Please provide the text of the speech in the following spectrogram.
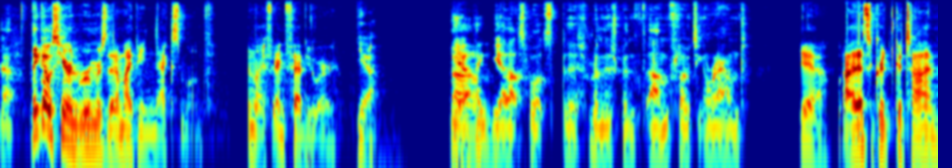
yeah. I think I was hearing rumors that it might be next month, in like in February. Yeah. Yeah, I think Um, yeah, that's what's the rumor's been um, floating around. Yeah, uh, that's a good good time,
